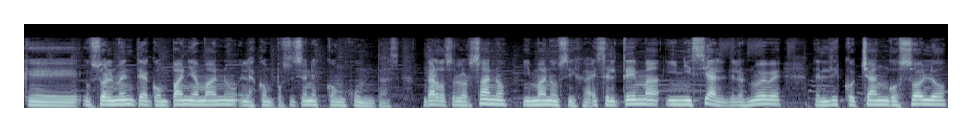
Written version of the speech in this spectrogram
que usualmente acompaña a Manu en las composiciones conjuntas. Dardo Solorzano y Manu Sija. Es el tema inicial de los nueve del disco Chango Solo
